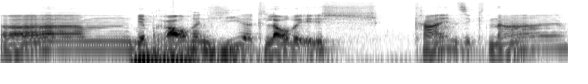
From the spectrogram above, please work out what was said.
Ähm, wir brauchen hier, glaube ich, kein Signal.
